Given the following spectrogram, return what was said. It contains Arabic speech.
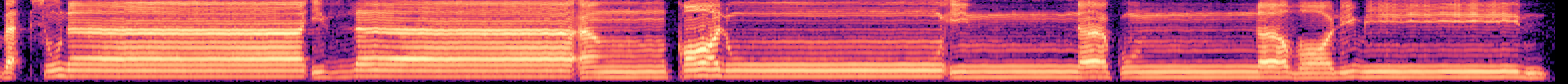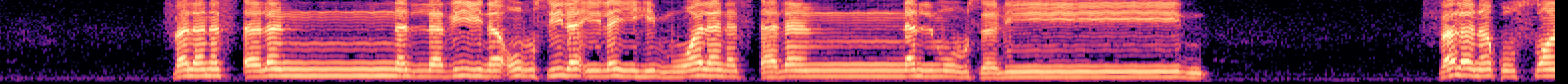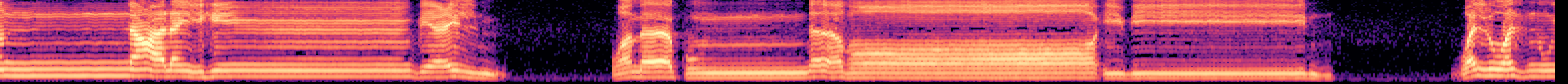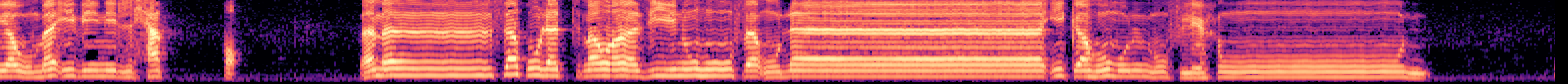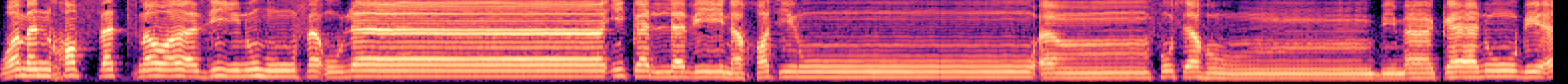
بأسنا إلا أن قالوا إنا كنا ظالمين فلنسالن الذين ارسل اليهم ولنسالن المرسلين فلنقصن عليهم بعلم وما كنا غائبين. والوزن يومئذ الحق فمن ثقلت موازينه فاولئك هم المفلحون ومن خفت موازينه فاولئك الذين خسروا انفسهم بما كانوا باياتنا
